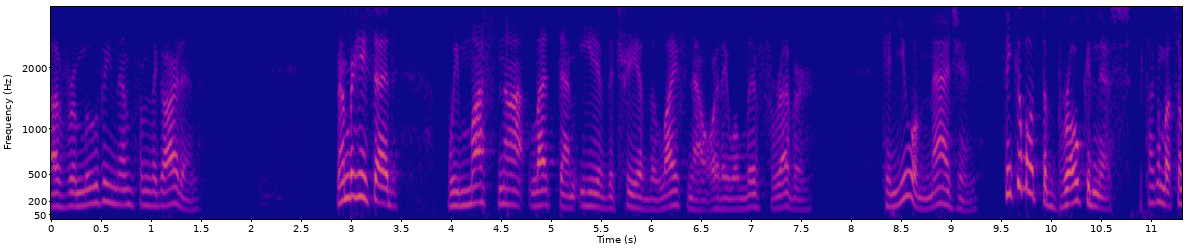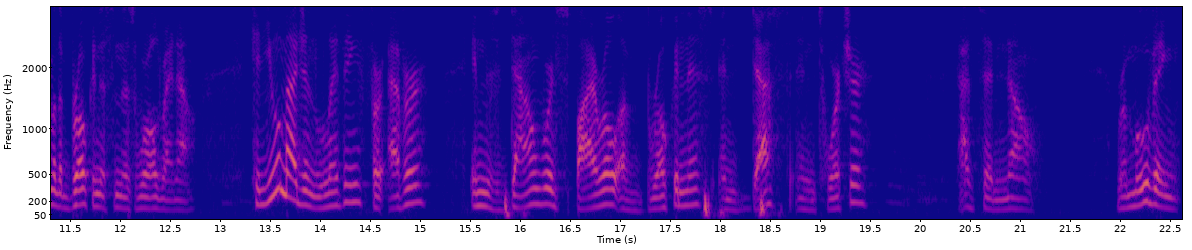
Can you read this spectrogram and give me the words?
of removing them from the garden. Remember, he said, We must not let them eat of the tree of the life now, or they will live forever. Can you imagine? Think about the brokenness. We're talking about some of the brokenness in this world right now. Can you imagine living forever in this downward spiral of brokenness and death and torture? God said, No. Removing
